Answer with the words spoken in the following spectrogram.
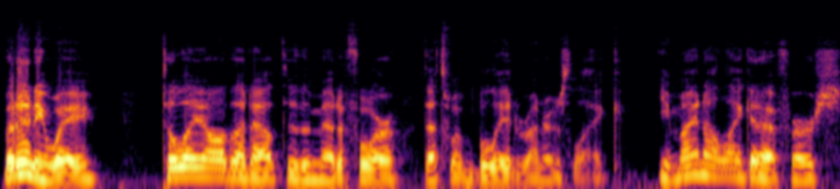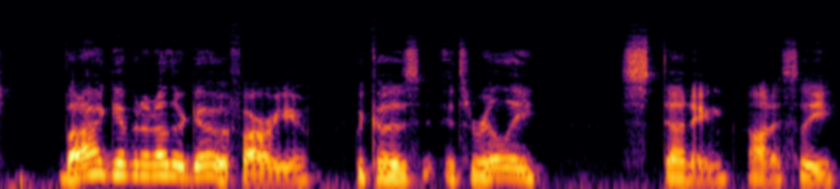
But anyway, to lay all that out through the metaphor, that's what Blade Runner's like. You might not like it at first, but I'd give it another go if I were you, because it's really stunning, honestly.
